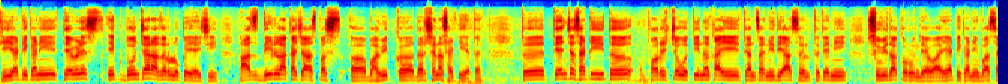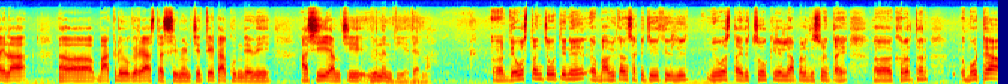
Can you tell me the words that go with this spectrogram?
की या ठिकाणी त्यावेळेस एक दोन चार हजार लोकं यायची. आज दीड लाखाच्या आसपास भाविक दर्शनासाठी दर्शनासाठी येतात. तर त्यांच्यासाठी इथं फॉरेस्टच्या वतीनं काही त्यांचा निधी असेल तर त्यांनी सुविधा करून द्यावा. या ठिकाणी बसायला बाकडे वगैरे असतात सिमेंटचे ते टाकून द्यावे अशी आमची विनंती आहे त्यांना. देवस्थानच्या वतीने भाविकांसाठीची जी व्यवस्था आहे ती चोख केलेली आपल्याला दिसून येत आहे. खरं तर मोठ्या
